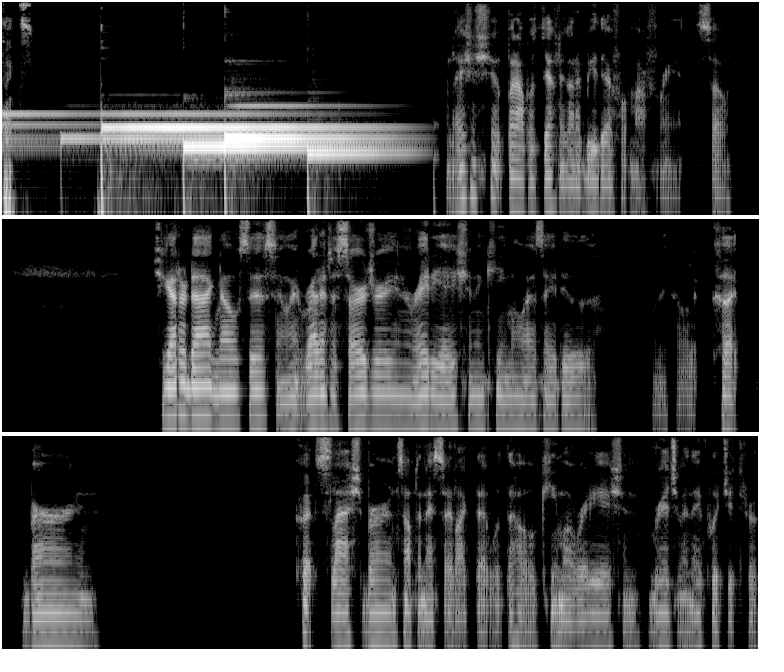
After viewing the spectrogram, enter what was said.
Thanks. Relationship, but I was definitely going to be there for my friend. So she got her diagnosis and went right into surgery and radiation and chemo as they do. What do you call it? Cut, burn, and cut slash burn, something they say like that with the whole chemo radiation regimen they put you through.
